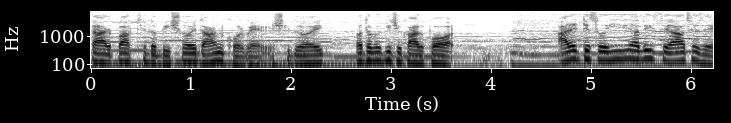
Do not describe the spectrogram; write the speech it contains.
তার প্রার্থিত বিষয় দান করবেন। শীঘ্রই অথবা কিছু কাল পর। আরেকটি সহি হাদিসে আছে যে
